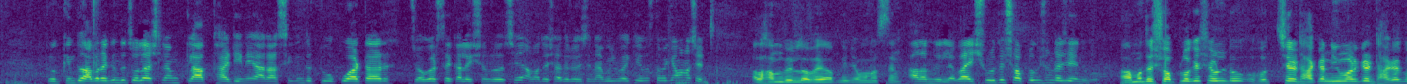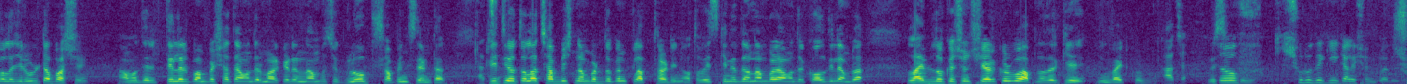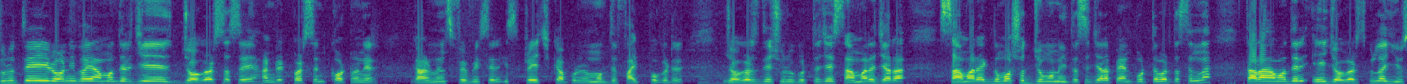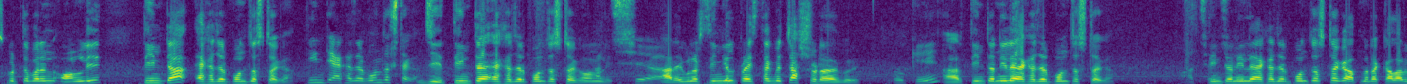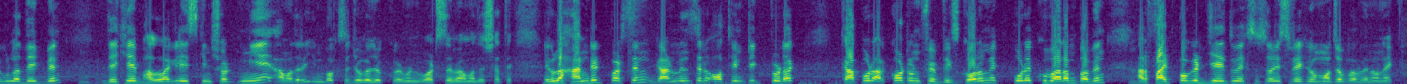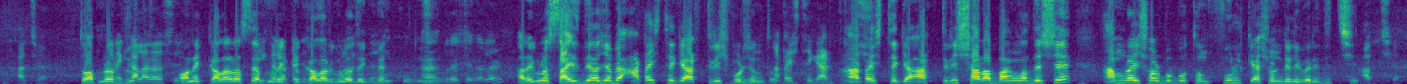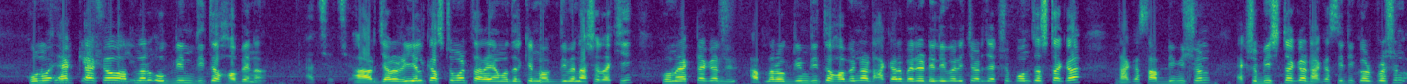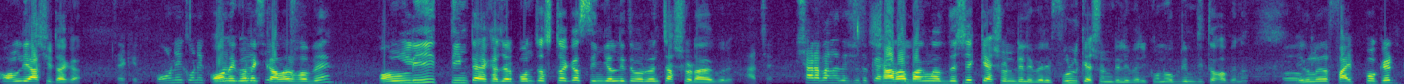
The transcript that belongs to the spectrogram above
তো কিন্তু আমরা কিন্তু চলে আসলাম ক্লাব থার্টিনে আর আজকে কিন্তু টু কোয়ার্টার জগার্সের কালেকশন রয়েছে। আমাদের সাথে রয়েছে নাবিল ভাই কি অবস্থা কেমন আছেন? আলহামদুলিল্লাহ ভাই আপনি কেমন আছেন? আলহামদুলিল্লাহ। ভাই শুরুতে সব লোকেশনটা জেনে নেব। আমাদের সব লোকেশনটা হচ্ছে ঢাকা নিউ মার্কেট ঢাকা কলেজের উল্টা পাশে। আমাদের তেলের পাম্পের সাথে আমাদের মার্কেটের নাম হচ্ছে গ্লোব শপিং সেন্টার। তৃতীয় তলা ছাব্বিশ নম্বর দোকান ক্লাব থার্টিন। অথবা স্ক্রিনে দেওয়া নাম্বারে আমাদের কল দিলে আমরা লাইভ লোকেশন শেয়ার করব আপনাদেরকে ইনভাইট করব। আচ্ছা। তো। শুরুতে কি কালেকশন করে? শুরুতেই রনি ভাই আমাদের যে জগার্স আছে হান্ড্রেড পার্সেন্ট কটনের গার্মেন্টস ফেব্রিক্সের স্ট্রেচ কাপড়ের মধ্যে ফাইভ পকেটের জগার্স দিয়ে শুরু করতে চাই। সামারে যারা সামার একদম অসহ্য মনে হইতেছে যারা প্যান্ট পরতে পারতেছেন না তারা আমাদের এই জগার্সগুলো ইউজ করতে পারেন অনলি তিনটা এক হাজার পঞ্চাশ টাকা। তিনটে এক হাজার পঞ্চাশ টাকা? জি তিনটা এক হাজার পঞ্চাশ টাকা অনলি আচ্ছা। আর এগুলোর সিঙ্গেল প্রাইস থাকবে চারশো টাকা করে। ওকে আর তিনটা নিলে এক হাজার পঞ্চাশ টাকা। তিনটা নিলে এক হাজার পঞ্চাশ টাকা। আপনারা কালারগুলো দেখবেন দেখে ভালো লাগলে স্ক্রিনশট নিয়ে আমাদের ইনবক্সে যোগাযোগ করবেন হোয়াটসঅ্যাপে আমাদের সাথে। এগুলো হান্ড্রেড পার্সেন্ট গার্মেন্টসের অথেন্টিক প্রোডাক্ট কাপড় আর কটন ফেব্রিক্স গরমে পরে খুব আরাম পাবেন। আর ফাইভ পকেট যেহেতু অ্যাক্সেসরিজ রেখেও মজা পাবেন অনেক। আচ্ছা। তো আপনার অনেক কালার আছে। আপনারা একটু কালার কালারগুলো দেখবেন। হ্যাঁ। আর এগুলো সাইজ দেওয়া যাবে আঠাইশ থেকে আটত্রিশ পর্যন্ত। আঠাশ থেকে আটত্রিশ। আঠাইশ থেকে আটত্রিশ সারা বাংলাদেশে আমরাই সর্বপ্রথম ফুল ক্যাশ অন ডেলিভারি দিচ্ছি। আচ্ছা। কোনো এক টাকাও আপনার অগ্রিম দিতে হবে না। আর যারা রিয়েল কাস্টমার তারাই আমাদেরকে নক দিবেন আশা রাখি। কোনো এক টাকা আপনার অগ্রিম দিতে হবে না। ঢাকার বাইরে ডেলিভারি চার্জ একশো পঞ্চাশ টাকা ঢাকা সাব ডিভিশন একশো বিশ টাকা ঢাকা সিটি কর্পোরেশন অনলি আশি টাকা। অনেক অনেক অনেক অনেক কালার হবে। অনলি তিনটা এক হাজার পঞ্চাশ টাকা সিঙ্গেল নিতে পারবেন চারশো টাকা করে। আচ্ছা সারা বাংলাদেশে তো সারা বাংলাদেশে cash on delivery full cash on delivery কোনো অগ্রিম দিতে হবে না। এগুলো ফাইভ পকেট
